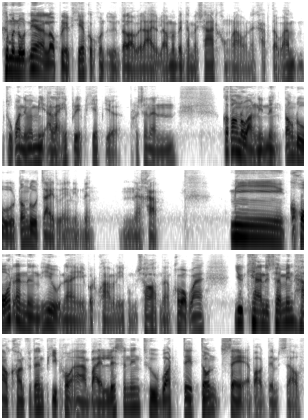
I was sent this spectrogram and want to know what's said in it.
คือมนุษย์เนี่ยเราเปรียบเทียบกับคนอื่นตลอดเวลาอยู่แล้วมันเป็นธรรมชาติของเรานะครับ แต่ว่าทุกวันนี้มันมีอะไรให้เปรียบเทียบเยอะ เพราะฉะนั้นก็ต้องระวังนิดหนึ่งต้องดูต้องดูใจตัวเองนิดหนึ่งนะครับ มีโค้ดอันหนึ่งที่อยู่ในบทความอันนี้ผมชอบนะเขาบอกว่า you can determine how confident people are by listening to what they don't say about themselves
